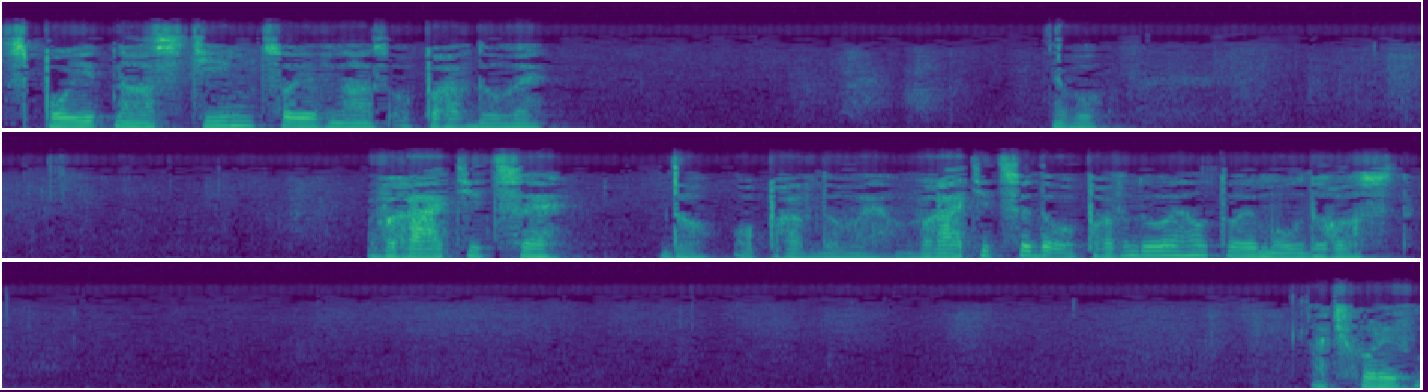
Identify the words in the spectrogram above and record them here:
Spojit nás s tím, co je v nás opravdové. Nebo vrátit se do opravdového. Vrátit se do opravdového, to je moudrost. Ačkoliv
